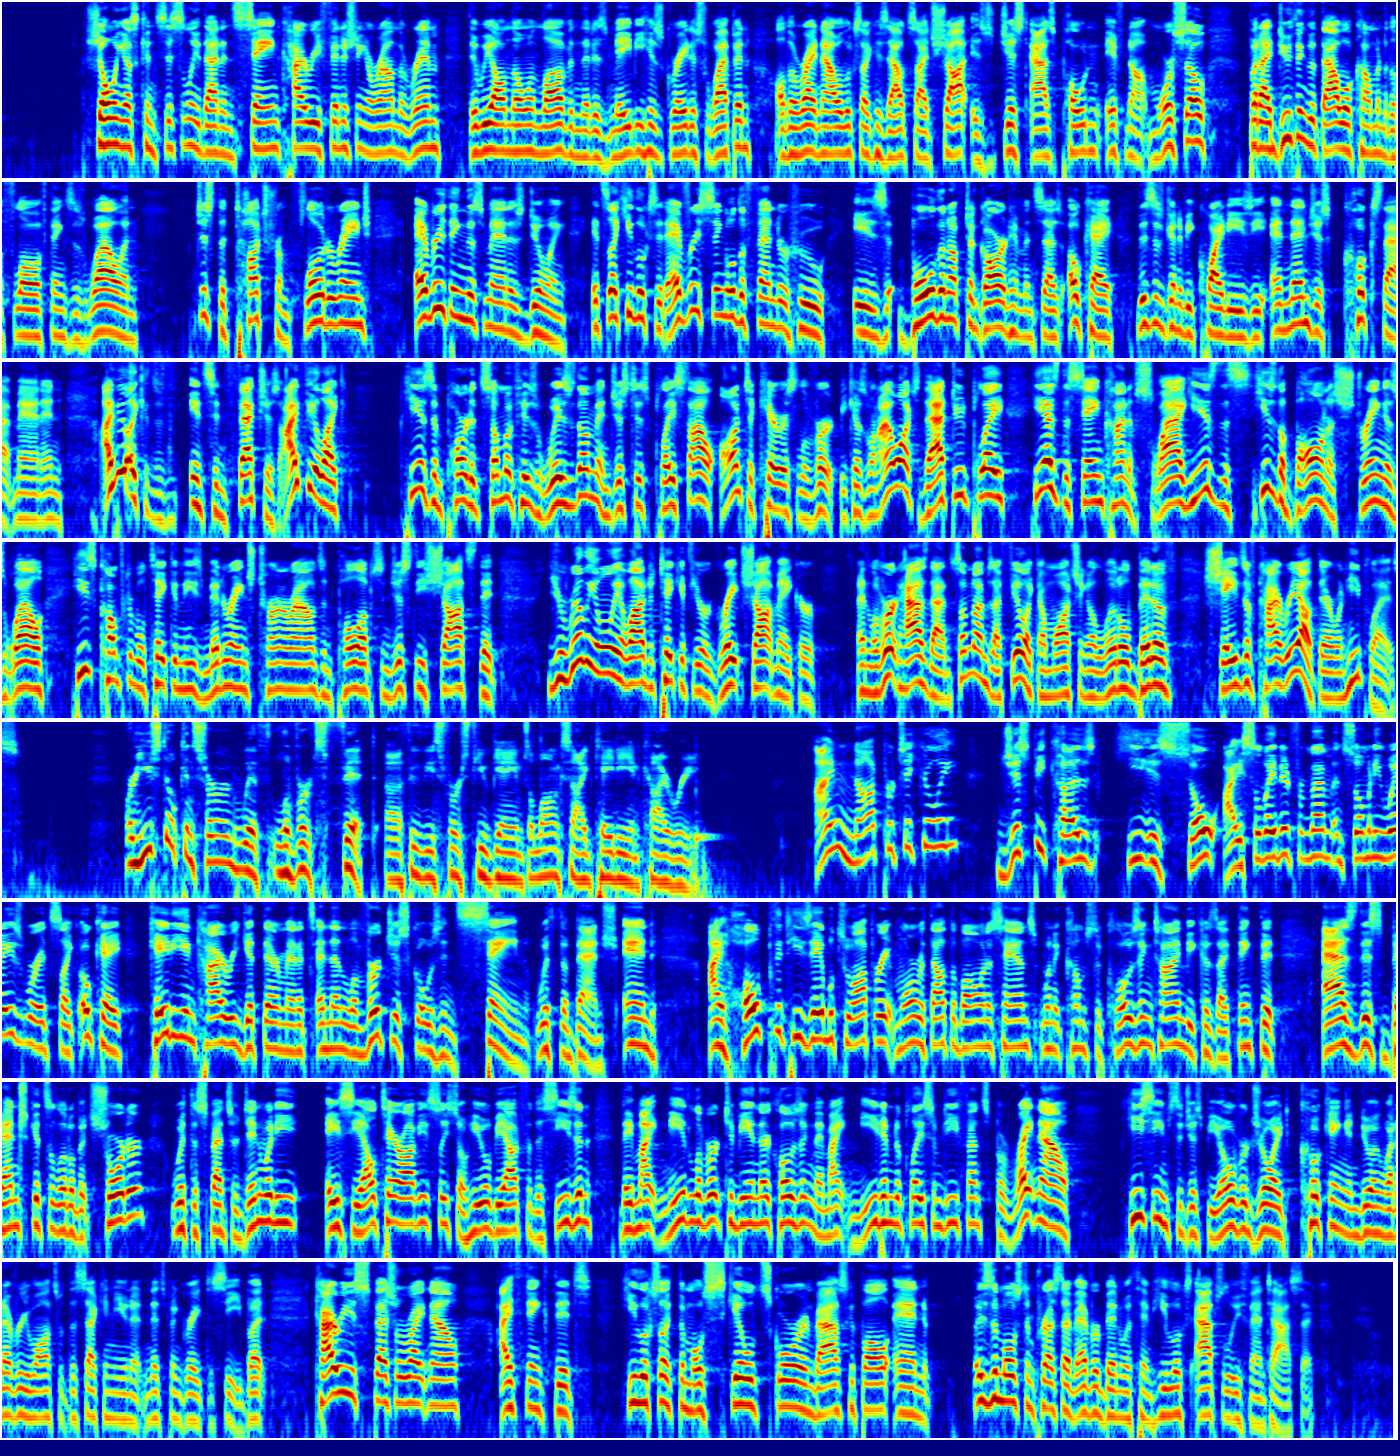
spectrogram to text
showing us consistently that insane Kyrie finishing around the rim that we all know and love and that is maybe his greatest weapon. Although right now it looks like his outside shot is just as potent, if not more so. But I do think that that will come into the flow of things as well. And just the touch from floater range, everything this man is doing, it's like he looks at every single defender who is bold enough to guard him and says, okay, this is going to be quite easy, and then just cooks that man. And I feel like it's, it's infectious. I feel like he has imparted some of his wisdom and just his play style onto Caris LeVert because when I watch that dude play, he has the same kind of swag. He is this he's the ball on a string as well. He's comfortable taking these mid-range turnarounds and pull-ups and just these shots that you're really only allowed to take if you're a great shot maker. And LeVert has that. And sometimes I feel like I'm watching a little bit of shades of Kyrie out there when he plays. Are you still concerned with LeVert's fit uh, through these first few games alongside KD and Kyrie? I'm not particularly just because he is so isolated from them in so many ways where it's like, okay, KD and Kyrie get their minutes, and then LeVert just goes insane with the bench. And I hope that he's able to operate more without the ball in his hands when it comes to closing time because I think that as this bench gets a little bit shorter with the Spencer Dinwiddie ACL tear, obviously, so he will be out for the season, they might need LeVert to be in their closing. They might need him to play some defense. But right now, he seems to just be overjoyed cooking and doing whatever he wants with the second unit, and it's been great to see. But Kyrie is special right now. I think that he looks like the most skilled scorer in basketball, and is the most impressed I've ever been with him. He looks absolutely fantastic.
